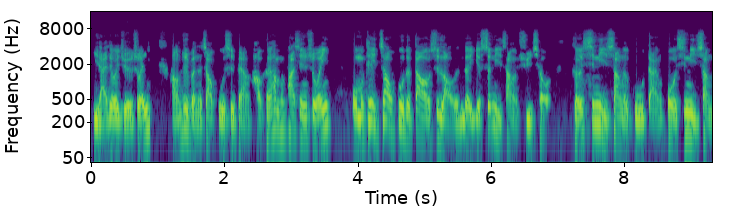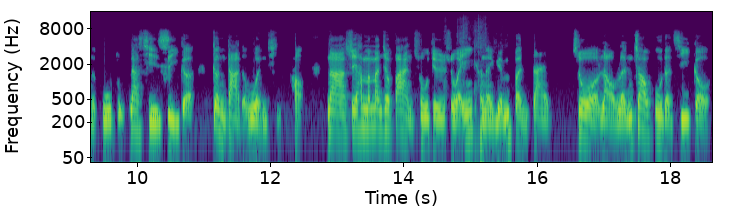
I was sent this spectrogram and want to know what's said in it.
以来就会觉得说，哎，好像日本的照护室非常好。可是他们发现说，哎。我们可以照顾得到是老人的一个生理上的需求，可是心理上的孤单或心理上的孤独，那其实是一个更大的问题。好，那所以他慢慢就发展出，就是说，诶，可能原本在做老人照顾的机构，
